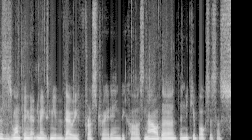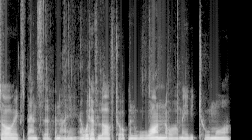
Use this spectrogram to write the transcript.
this is one thing that makes me very frustrating because now the, the Nikke boxes are so expensive and I, I would have loved to open one or maybe two more.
